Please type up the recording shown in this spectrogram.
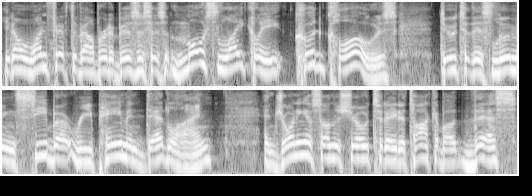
You know, one fifth of Alberta businesses most likely could close due to this looming CEBA repayment deadline. And joining us on the show today to talk about this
